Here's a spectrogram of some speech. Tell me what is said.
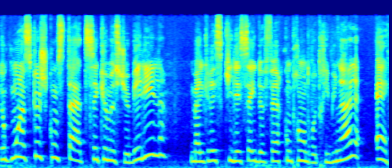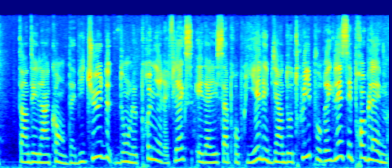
Donc moi, ce que je constate, c'est que M. Bellil, malgré ce qu'il essaye de faire comprendre au tribunal, est un délinquant d'habitude dont le premier réflexe est d'aller s'approprier les biens d'autrui pour régler ses problèmes.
